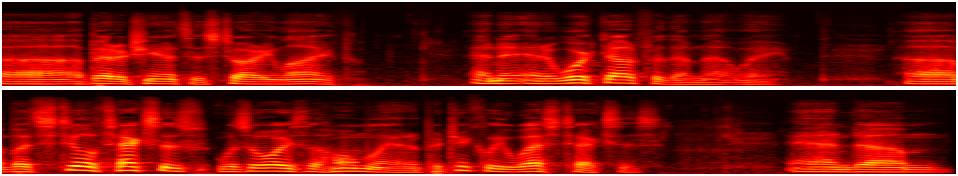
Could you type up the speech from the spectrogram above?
uh, a better chance at starting life. And, and it worked out for them that way. Uh, but still, Texas was always the homeland, and particularly West Texas. And um,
